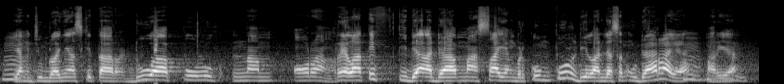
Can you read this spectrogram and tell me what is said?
hmm. yang jumlahnya sekitar 26 orang. Relatif tidak ada masa yang berkumpul di landasan udara ya, hmm. Maria. Hmm.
